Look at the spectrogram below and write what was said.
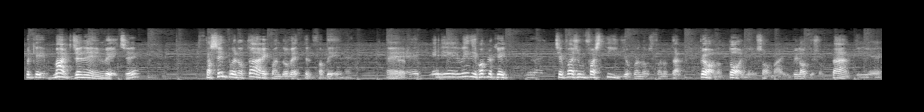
perché Mark Genet invece fa sempre notare quando Vettel fa bene eh, e, e, vedi proprio che eh, c'è quasi un fastidio quando si fa notare, però non toglie, insomma, i piloti sono tanti. E...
